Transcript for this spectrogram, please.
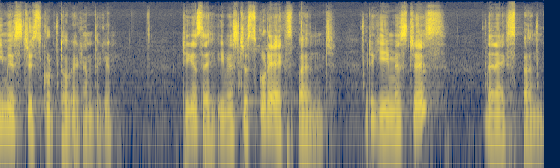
ইমেজ টেস্ট করতে হবে এখান থেকে। ঠিক আছে? ইমেজ টেস্ট করে এক্সপ্যান্ড এটা কি image trace then expand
